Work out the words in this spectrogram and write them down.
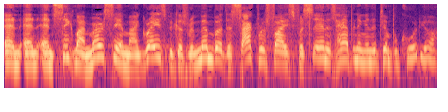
and, and, and seek my mercy and my grace because remember the sacrifice for sin is happening in the temple courtyard.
